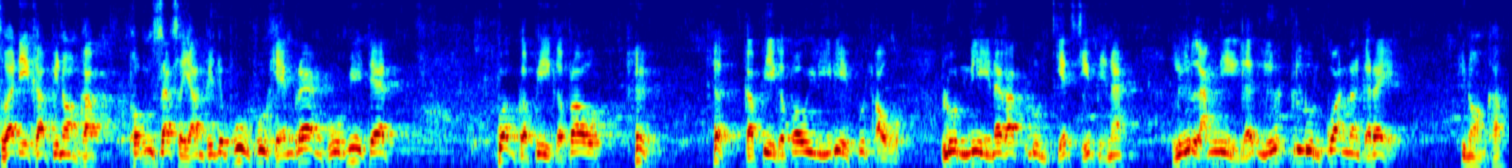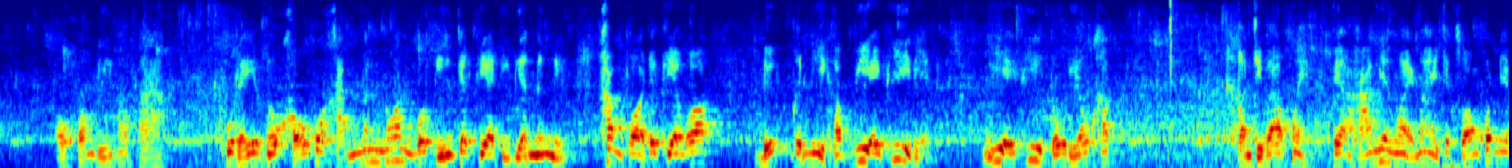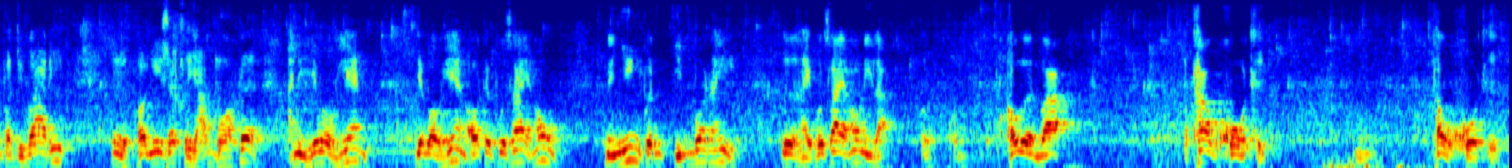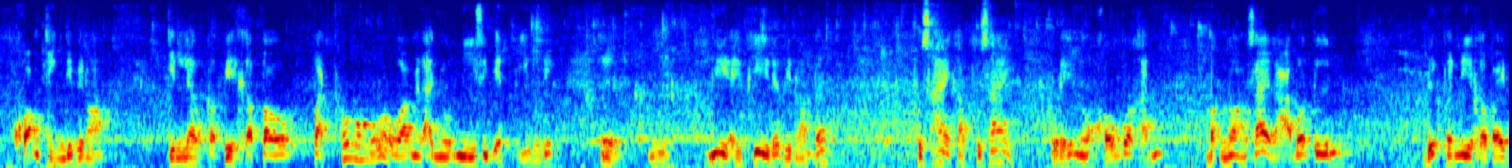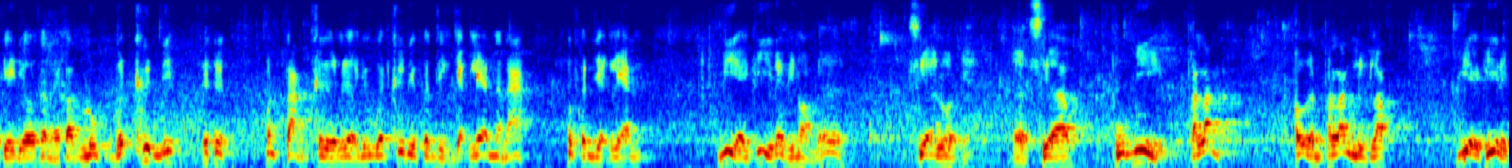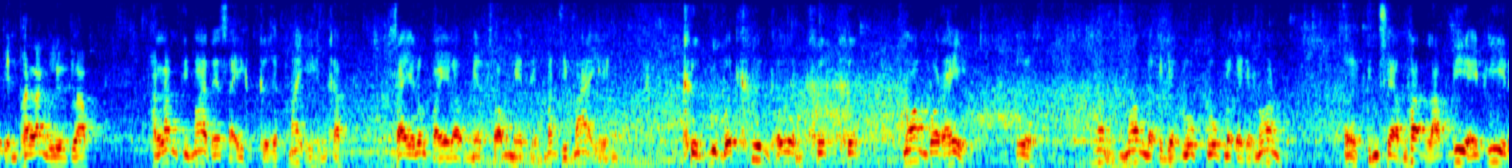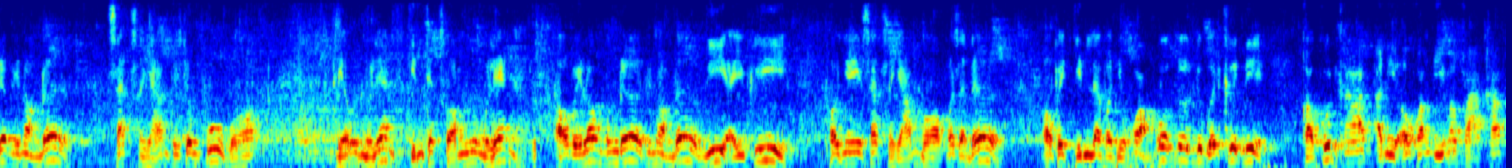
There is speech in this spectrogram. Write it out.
สวัสดีครับพี่น้องครับ ผมศักสยามเพชรผู้ผู้แข็งแรงผู้มีแต่พ่วมกับปีกับเป้ากับปีกับเป้าวิลีนี่ผู้เฒ่ารุ่นนี้นะครับ รุ่นเจ็ดสิบนี่นะหรือหลังนี่หรือหรือรุ่นก้อนนั่นก็ได้ พี่น้องครับเอาของดีมาฝากผู้ใดนกเขาพวกขันมันนอนบ่ตีจักเทียตีเดือนหนึ่งนี่ค่ำพอจักเทียบ่ดึกเพิ่นนี่ครับ VIP เนี่ย VIP ตัวเดียวครับ ปันจิว่าห้วยไปอาหารเนี่ยหน่อยไม่จักสองคนเนี่ยปันจิว่าดิเออพองี้สักสยามบอกเด้ออันนี้อย่าเบาแห้งอย่าเบาแห้งเอาแต่ผู้ชายเฮาในยิ่งเพิ่นกินบ่ได้เออให้ผู้ชายเฮานี่ละเขาเอิ้นว่า เท่าโคถึกเท่าโคถึกของจริงที่พี่น้องกินแล้วกับปีกับเป้าปัดโทว่ามันอายุ21ปีบ่ดิเออนี่ไอพี่เด้อพี่น้องเด้อผู้ชายครับผู้ชายผู้ใดนกเขาบ่าขัน บักน้องชายหลาบ่ตื่นดึกเพิ่นนี่เข้าไปทีเดียวเท่านั้นครับลุกเบิดขึ้นนี่มันตั้งเธอเรืออยู่เบิดขึ้นนี่เพิ่นสิอยากเรียนนะนะเพิ่นอยากเรียน VIP ได้พี่น้องเด้อเสื้อรถเนี่ยเออเสื้อผู้มีพลังเขาเอิ้นพลังลึกลับ VIP ได้เป็นพลังลึกลับ พลังที่มาแต่ใสเกิดมาเองครับ ใส่ลงไปแล้วเม็ดสองเม็ดเนี่ยมันสิมาเอง คืออยู่เบิดขึ้นเขาเอิ้นคือคือนอนบ่ได้เออ นอนนอนแล้วก็อยากลุกลุกแล้วก็อยากนอนเออกินแซ่บนอนหลับวีไอพี่เด้อพี่น้องเด้อสักสยามไปชมพู่บอกเดี๋ยวมือแรงกินจักสองมือแรงอะเอาไปลองเบิ่งเด้อพี่น้องเด้อวีไอพีพอใหญ่สักสยามบอกว่าซั่นเด้อเอาไปกินแล้วปฏิห้องโอ้ยอยู่เบิดขึ้นนี่ขอบคุณครับ อันนี้เอาความดีมาฝากครับ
